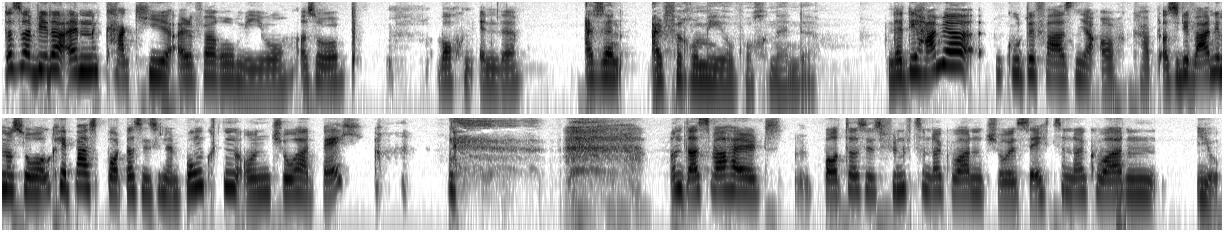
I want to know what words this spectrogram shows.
Das war wieder ein Kaki Alfa Romeo, also Wochenende. Also ein Alfa Romeo Wochenende. Na, die haben ja gute Phasen ja auch gehabt. Also die waren immer so, okay, passt, Bottas ist in den Punkten und Joe hat Pech. und das war halt, Bottas ist 15. geworden, Joe ist 16. geworden. Jo.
